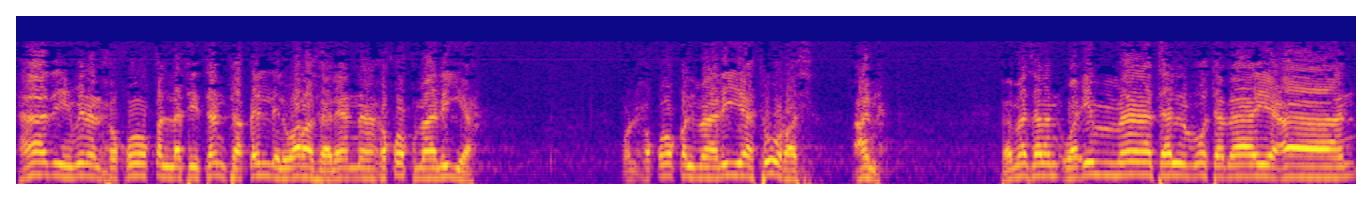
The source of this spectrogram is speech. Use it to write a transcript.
هذه من الحقوق التي تنتقل للورثة لأنها حقوق مالية. والحقوق المالية تورث عنه. فمثلا وإن مات المتبايعان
